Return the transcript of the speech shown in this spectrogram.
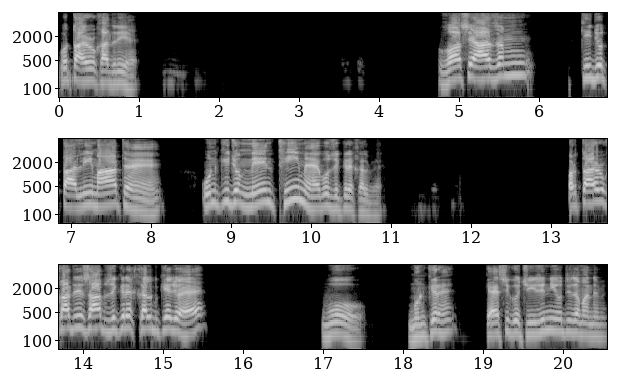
وہ طاہر القادری ہے۔ غوث اعظم کی جو تعلیمات ہیں، ان کی جو مین تھیم ہے، وہ ذکر قلب ہے۔ اور طاہر القادری صاحب ذکر قلب کے جو ہے وہ منکر ہیں کہ ایسی کوئی چیز ہی نہیں ہوتی زمانے میں۔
